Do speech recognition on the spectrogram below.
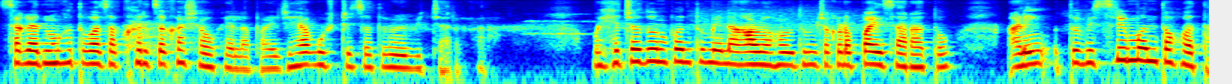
सगळ्यात महत्त्वाचा खर्च कशावर केला पाहिजे? ह्या गोष्टीचा तुम्ही विचार करा. मग ह्याच्यातून पण तुम्ही ना हळूहळू तुमच्याकडं पैसा राहतो. आणि तुम्ही श्रीमंत होता.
